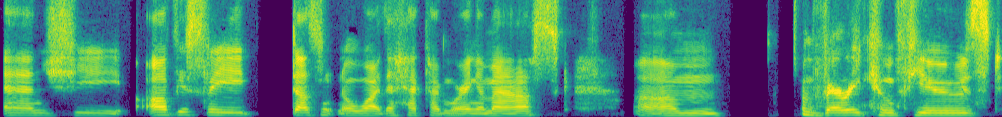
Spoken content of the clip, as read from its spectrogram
and she obviously doesn't know why the heck i'm wearing a mask um, very confused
